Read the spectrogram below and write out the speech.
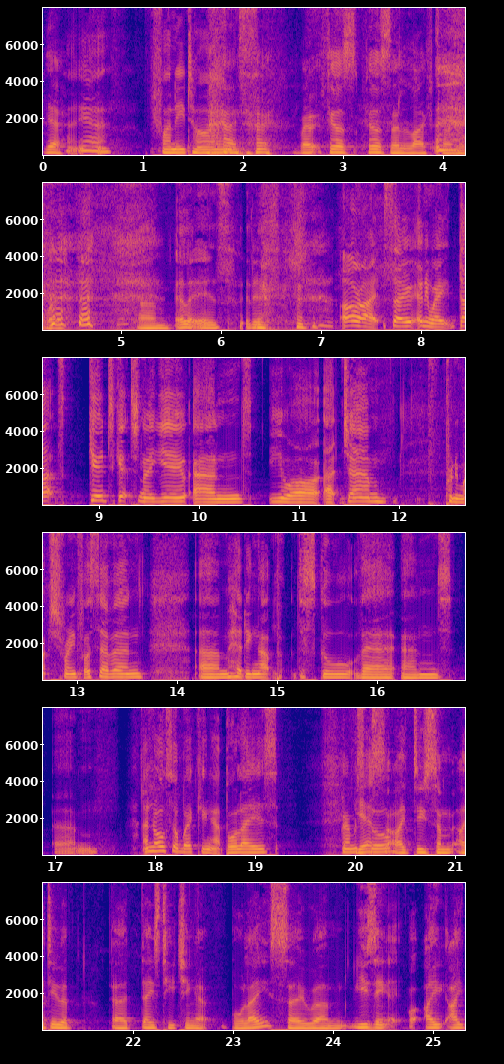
Yeah. uh, yeah, funny I times. know. Well, it feels feels a lifetime away. Um, Well, it is. It is. All right. So anyway, that's good to get to know you, and you are at Jam pretty much twenty four seven, um, heading up the school there, and um, and also working at Borlase Grammar yes, School. I do some. I do a, a day's teaching at Borlase. So um, using, I, I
